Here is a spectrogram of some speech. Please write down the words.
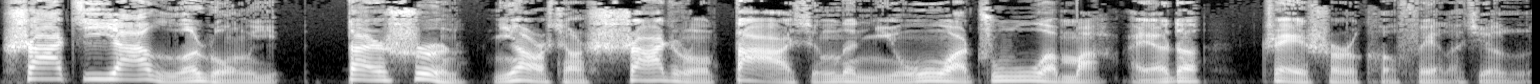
杀鸡鸭鹅容易，但是呢，你要是想杀这种大型的牛啊、猪啊、马呀的，这事儿可费了劲了。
